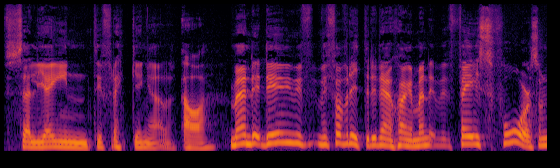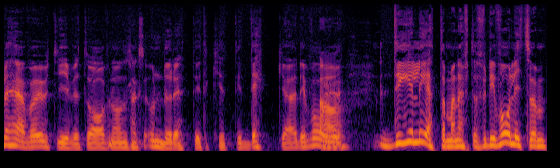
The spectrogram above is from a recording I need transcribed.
sälja in till fräckingar. Ja, Men det, det är ju vi favoriter i den genren. Men Phase 4 som det här var utgivet av, någon slags underetikett i deckare, det var ju... Det letar man efter, för det var lite som...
